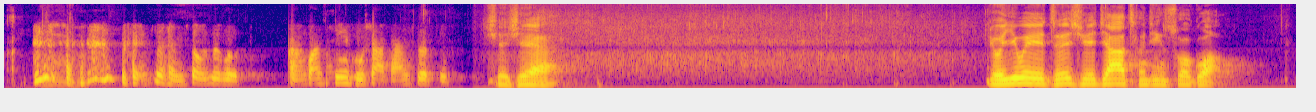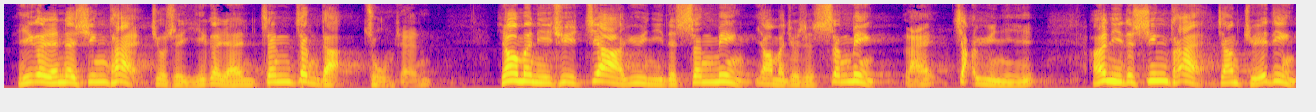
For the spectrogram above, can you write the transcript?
对，是很瘦，师傅。感观世音菩萨，感恩师傅。谢谢。有一位哲学家曾经说过：“一个人的心态就是一个人真正的主人。要么你去驾驭你的生命，要么就是生命来驾驭你。”而你的心态将决定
